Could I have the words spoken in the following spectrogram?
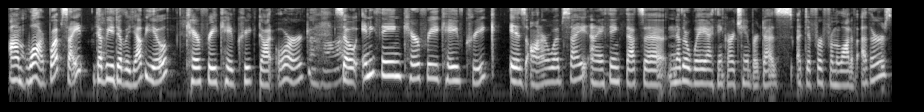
Um, well, our website, www.carefreecavecreek.org. So anything Carefree Cave Creek is on our website, and I think that's a, another way I think our chamber does uh, differ from a lot of others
